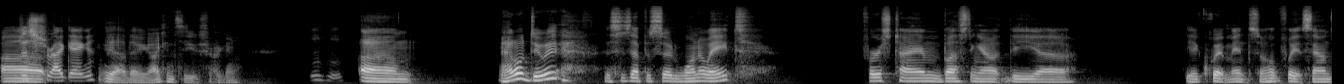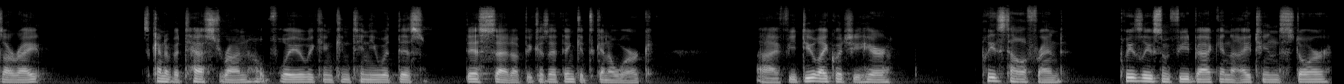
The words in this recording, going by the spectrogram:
Uh, shrugging. yeah, there you go. I can see you shrugging. hmm Um, that'll do it. This is episode 108. First time busting out the uh, the equipment, so hopefully it sounds all right. It's kind of a test run. Hopefully we can continue with this this setup because I think it's gonna work. Uh, if you do like what you hear, please tell a friend. Please leave some feedback in the iTunes store.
